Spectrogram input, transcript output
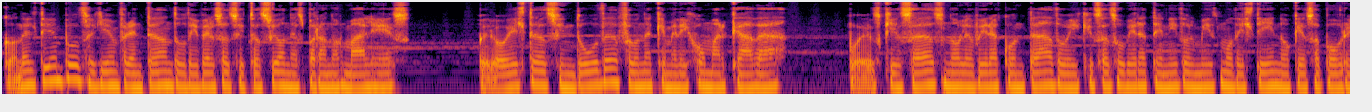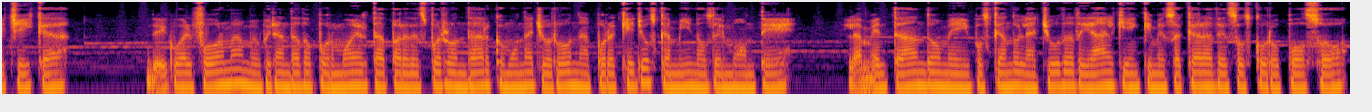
Con el tiempo seguí enfrentando diversas situaciones paranormales, pero esta sin duda fue una que me dejó marcada, pues quizás no le hubiera contado y quizás hubiera tenido el mismo destino que esa pobre chica. De igual forma me hubieran dado por muerta para después rondar como una llorona por aquellos caminos del monte, lamentándome y buscando la ayuda de alguien que me sacara de ese oscuro pozo.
